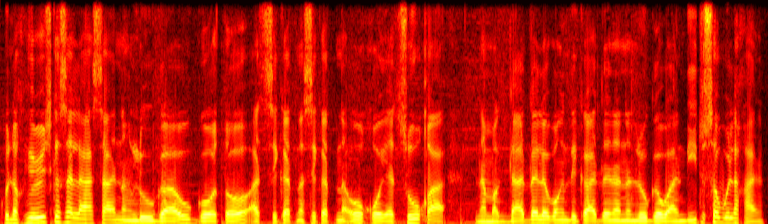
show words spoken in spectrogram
kung na-curious ka sa lasa ng lugaw, goto at sikat na sikat na ukoy at suka na magdadalawang dekada na ng lugawan dito sa Bulacan,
